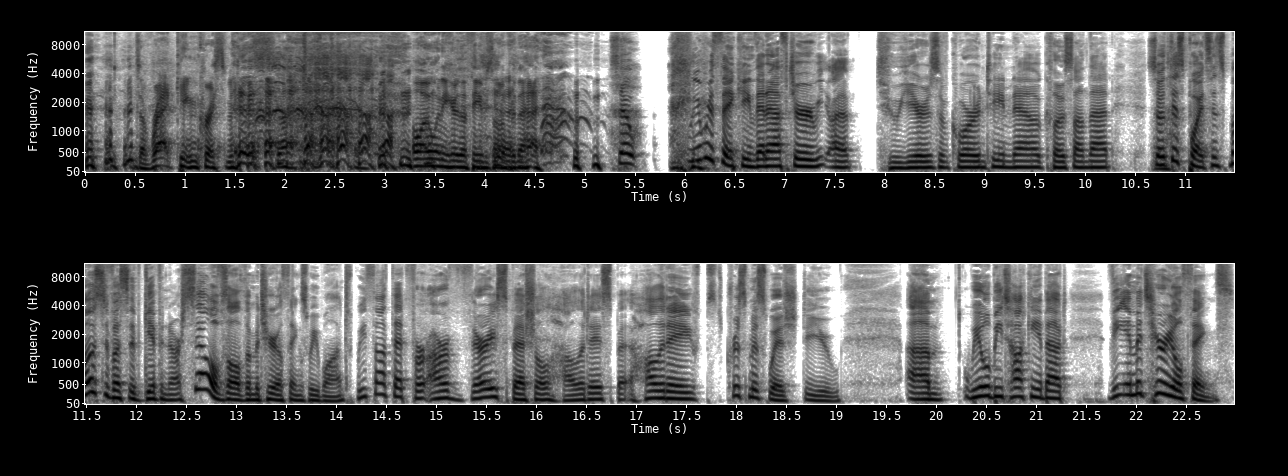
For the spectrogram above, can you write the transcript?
it's a Rat King Christmas. Oh, I want to hear the theme song for that. So we were thinking that after uh, two years of quarantine now, close on that. So at this point, since most of us have given ourselves all the material things we want, we thought that for our very special holiday spe- holiday Christmas wish to you, um, we will be talking about the immaterial things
